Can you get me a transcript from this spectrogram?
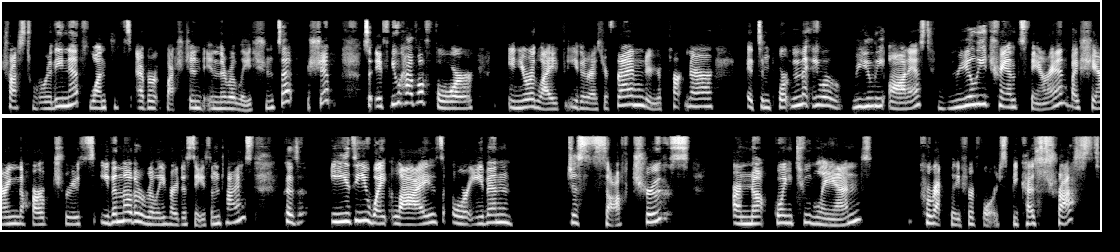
trustworthiness once it's ever questioned in the relationship. So if you have a four in your life, either as your friend or your partner, it's important that you are really honest, really transparent by sharing the hard truths, even though they're really hard to say sometimes, because easy white lies or even just soft truths are not going to land correctly for fours because trust,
